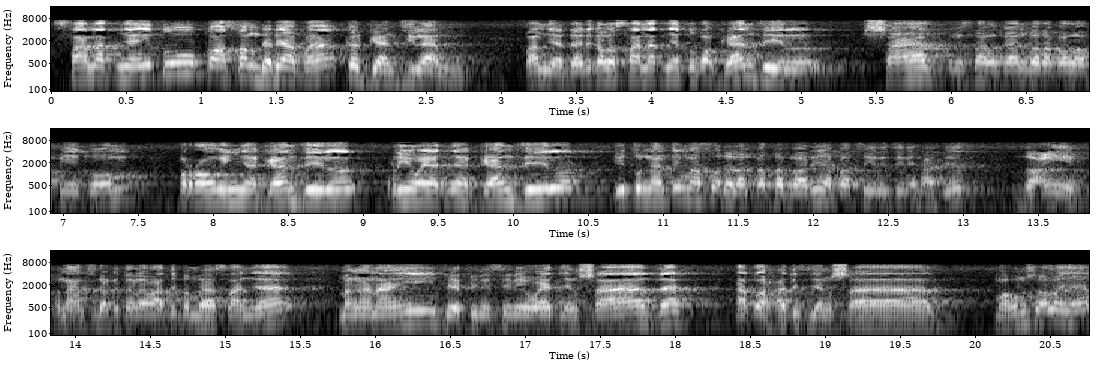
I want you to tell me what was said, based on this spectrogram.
Sanadnya itu kosong dari apa? Keganjilan. Paham ya? Dari kalau sanadnya itu kok ganjil, syadz misalkan barakallahu fikum, perawinya ganjil, riwayatnya ganjil, itu nanti masuk dalam kategori apa ciri-ciri hadis dhaif. Nah, sudah kita lewati pembahasannya mengenai definisi riwayat yang syadzah atau hadis yang syadz. Mohon insyaallah ya.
